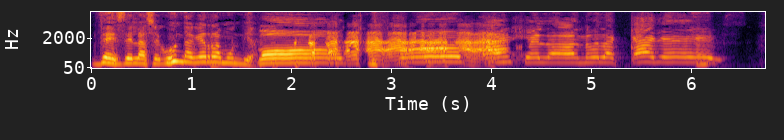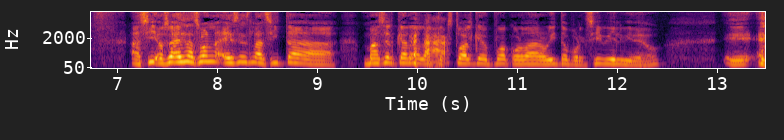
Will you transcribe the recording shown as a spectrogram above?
desde la Segunda Guerra Mundial. Fuck, fuck, Ángela, no la cagues. Así, o sea, esas son, esa es la cita más cercana a la textual que me puedo acordar ahorita porque sí vi el video. Eh,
